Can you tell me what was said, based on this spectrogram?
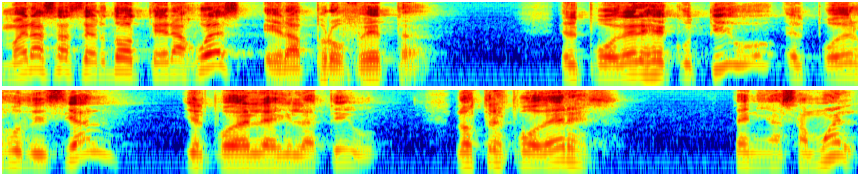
como era sacerdote, era juez, era profeta. El poder ejecutivo, el poder judicial y el poder legislativo. Los tres poderes tenía Samuel.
